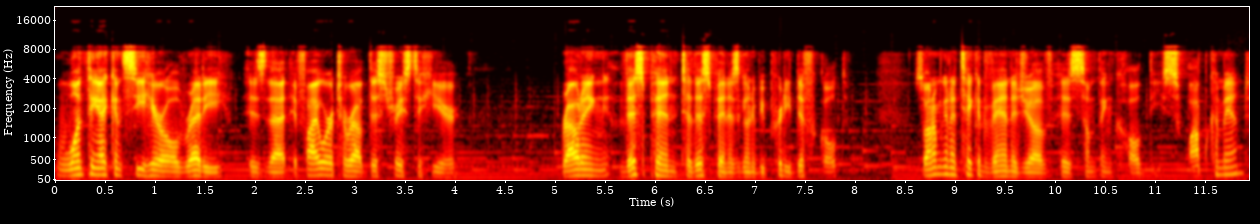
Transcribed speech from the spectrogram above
One thing I can see here already is that if I were to route this trace to here, routing this pin to this pin is going to be pretty difficult. So what I'm going to take advantage of is something called the swap command.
